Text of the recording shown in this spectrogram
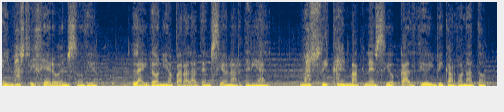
el más ligero en sodio, la idónea para la tensión arterial, más rica en magnesio, calcio y bicarbonato.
